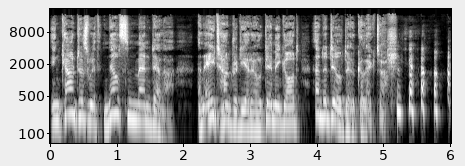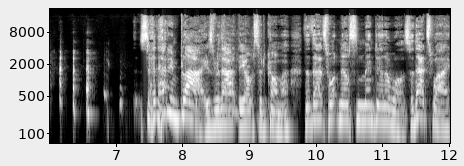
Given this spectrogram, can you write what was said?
encounters with Nelson Mandela, an 800-year-old demigod, and a dildo collector. So that implies, without the Oxford comma, that that's what Nelson Mandela was. So that's why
